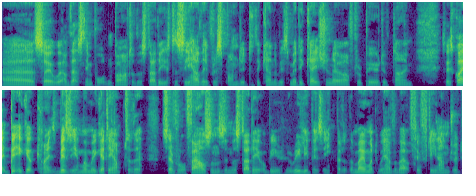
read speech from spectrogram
Uh, so uh, that's the important part of the study is to see how they've responded to the cannabis medication after a period of time. So it's quite quite busy, and when we're getting up to the several thousands in the study, it will be really busy. But at the moment, we have about 1,500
